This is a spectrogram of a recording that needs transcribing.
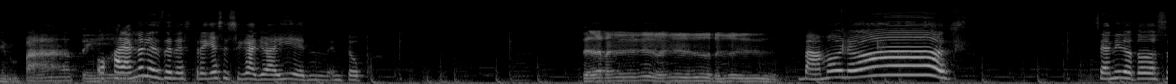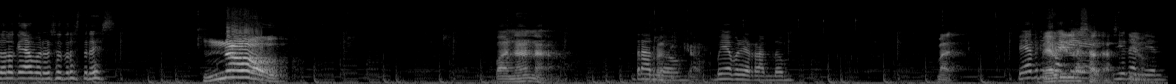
Empate. Ojalá no les den estrellas y siga yo ahí en, en top. ¡Vámonos! Se han ido todos, solo quedamos nosotros tres. ¡No! Banana. Random. Radical. Voy a poner random. Vale. Voy a abrir, Voy a abrir la las alas, Yo tío. también.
